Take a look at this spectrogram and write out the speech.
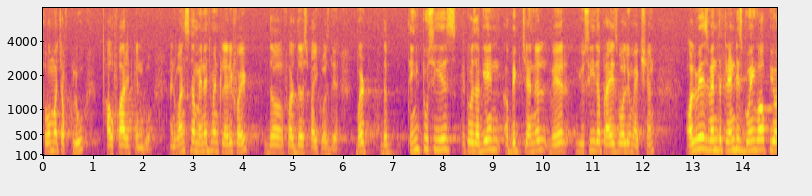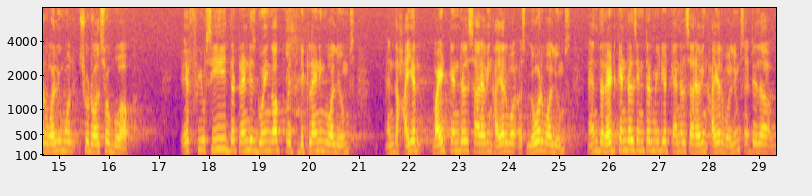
so much of clue how far it can go. And once the management clarified, the further spike was there. But the thing to see is it was again a big channel where you see the price volume action. Always when the trend is going up, your volume should also go up. If you see the trend is going up with declining volumes, and the higher white candles are having higher uh, lower volumes and the red candles intermediate candles are having higher volumes that is a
